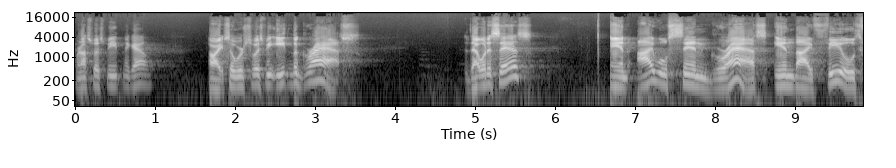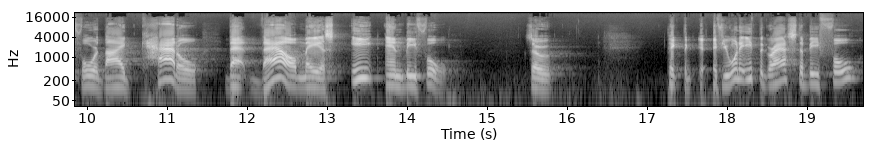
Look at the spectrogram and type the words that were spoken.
we're not supposed to be eating the cows. All right, so we're supposed to be eating the grass. Is that what it says? And I will send grass in thy fields for thy cattle, that thou mayest eat and be full. So, pick the, if you want to eat the grass to be full,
